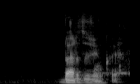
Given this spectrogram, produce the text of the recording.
Bardzo dziękuję.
